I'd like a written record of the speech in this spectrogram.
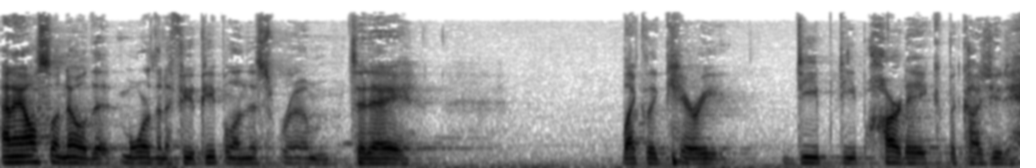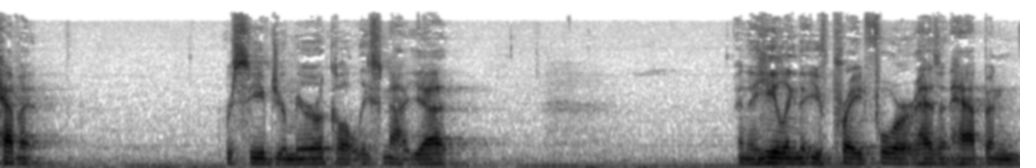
And I also know that more than a few people in this room today likely carry deep, deep heartache because you haven't received your miracle, at least not yet. And the healing that you've prayed for hasn't happened.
